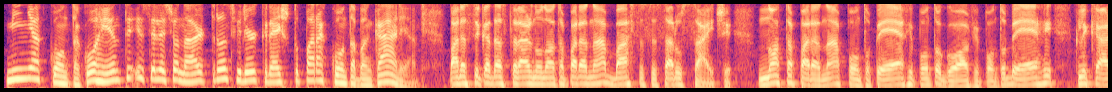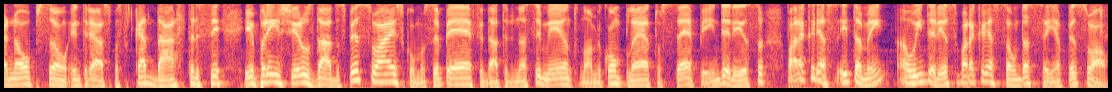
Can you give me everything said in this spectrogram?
Minha Conta Corrente e selecionar Transferir Crédito para a Conta Bancária. Para se cadastrar no Nota Paraná, basta acessar o site notaparaná.pr.gov.br, clicar na opção, entre aspas, cadastre-se e preencher os dados pessoais, como CPF, data de nascimento, nome completo, CEP, endereço para criação e também o endereço para a criação da senha pessoal.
